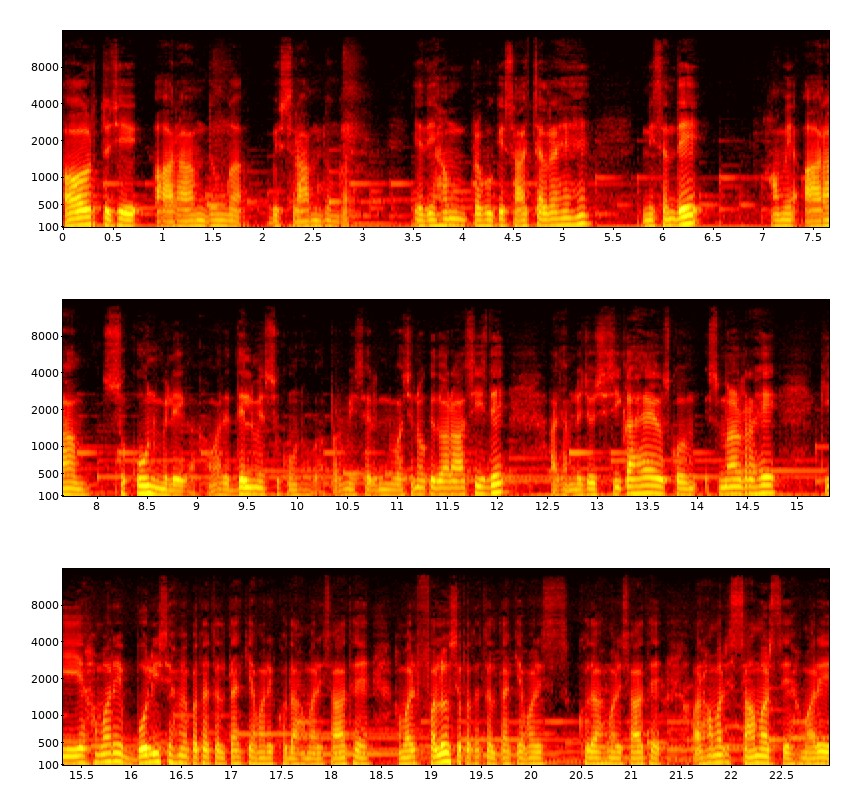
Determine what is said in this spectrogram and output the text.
और तुझे आराम दूँगा, विश्राम दूँगा। यदि हम प्रभु के साथ चल रहे हैं, निसंदेह हमें आराम, सुकून मिलेगा। हमारे दिल में सुकून होगा। परमेश्वर इन वचनों के द्वारा आशीष दे। आज हमने जो सीखा है, उसको स्मरण रहे कि हमारे बोली से हमें पता चलता है कि हमारे खुदा हमारे साथ है। हमारे फलों से पता चलता है कि हमारे खुदा हमारे साथ है। और हमारे सामर्थ्य हमारे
